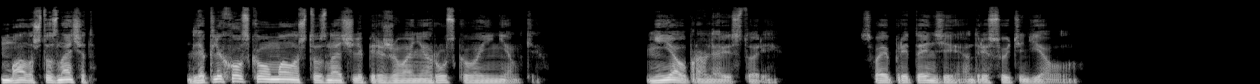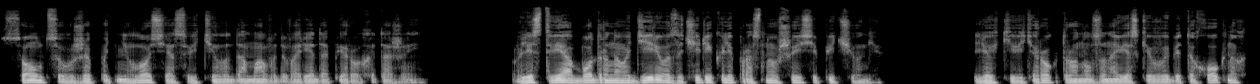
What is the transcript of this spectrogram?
мало что значит?» Для Клиховского мало что значили переживания русского и немки. Не я управляю историей. Свои претензии адресуйте дьяволу. Солнце уже поднялось и осветило дома во дворе до первых этажей. В листве ободранного дерева зачирикали проснувшиеся печуги. Легкий ветерок тронул занавески в выбитых окнах,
